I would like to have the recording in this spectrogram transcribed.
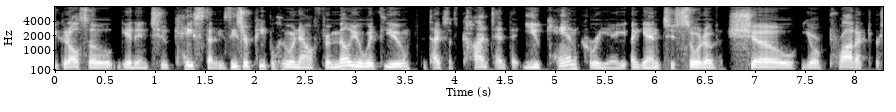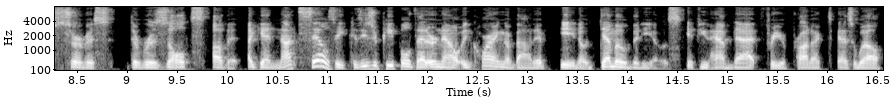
You could also get into case studies. These are people who are now familiar with you, the types of content that you can create, again, to sort of show your product or service the results of it. Again, not salesy because these are people that are now inquiring about it, you know, demo videos if you have that for your product as well.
